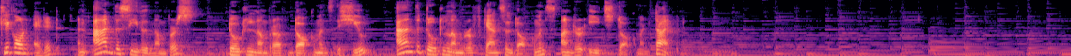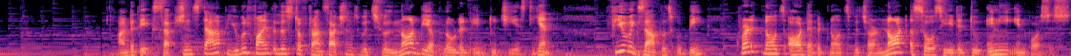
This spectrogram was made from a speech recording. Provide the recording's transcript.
click on Edit and add the serial numbers, total number of documents issued, and the total number of cancelled documents under each document type. Under the Exceptions tab, you will find the list of transactions which will not be uploaded into GSTN. Few examples would be credit notes or debit notes which are not associated to any invoices.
